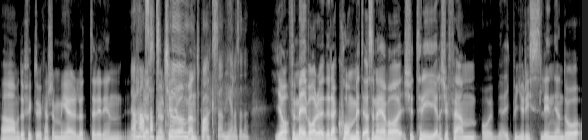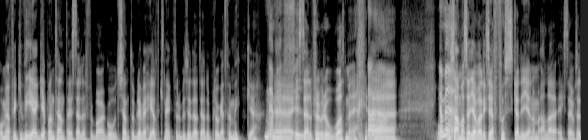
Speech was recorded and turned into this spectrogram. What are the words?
Ja, men då fick du kanske mer Luther i din ja, han satt tungt men... på axeln hela tiden. Ja, för mig var det, det där kommit, alltså när jag var 23 eller 25 och jag gick på juristlinjen, då om jag fick VG på en tenta istället för bara godkänt, då blev jag helt knäckt, för det betydde att jag hade pluggat för mycket. Nej, eh, istället för att roat mig. Ja, ja. Och, ja, men... och samma sak, jag, var liksom, jag fuskade igenom alla extrajobb. Så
